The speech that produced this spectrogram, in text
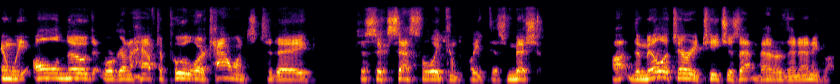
And we all know that we're going to have to pool our talents today to successfully complete this mission. Uh, the military teaches that better than anybody.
